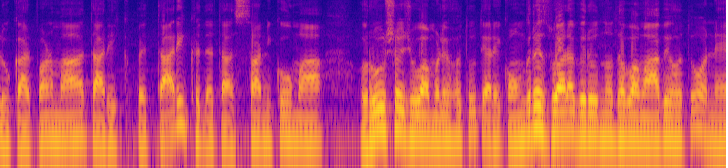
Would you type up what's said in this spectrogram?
લોકાર્પણમાં તારીખ પે તારીખ દેતા સ્થાનિકોમાં રોષ જોવા મળ્યો હતો. ત્યારે કોંગ્રેસ દ્વારા વિરોધ નોંધવામાં આવ્યો હતો અને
